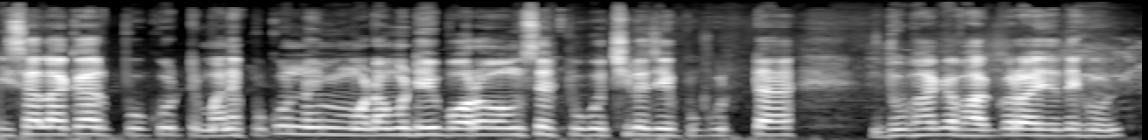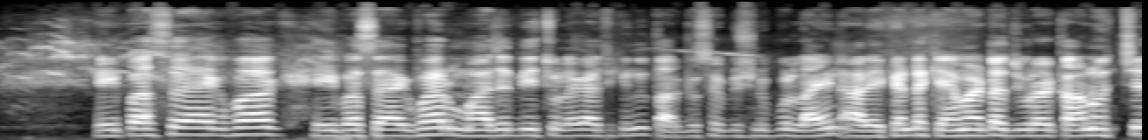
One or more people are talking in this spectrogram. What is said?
বিশালাকার পুকুর মানে পুকুর নয়, মোটামুটি বড় অংশের পুকুর ছিল যে পুকুরটা দুভাগে ভাগ করা হয়েছে, দেখুন। এই পাশে এক ভাগ, এই পাশে এক ভাগ, মাঝে দিয়ে চলে গেছে কিন্তু তারকেশ্বর বিষ্ণুপুর লাইন। আর এখানটা ক্যামেরাটা জোড়ার কারণ হচ্ছে,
